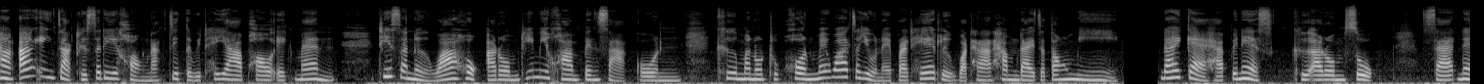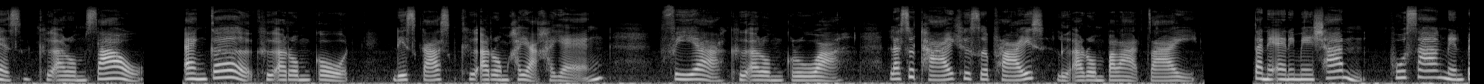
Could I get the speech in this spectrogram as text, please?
หากอ้างอิงจากทฤษฎีของนักจิตวิทยาพอล เอ็กแมน ที่เสนอว่า 6 อารมณ์ที่มีความเป็นสากล คือมนุษย์ทุกคนไม่ว่าจะอยู่ในประเทศหรือวัฒนธรรมใดจะต้องมี ได้แก่ happiness คืออารมณ์สุข sadness คืออารมณ์เศร้า anger คืออารมณ์โกรธ disgust คืออารมณ์ขยะแขยง fear คืออารมณ์กลัว และสุดท้ายคือ surprise หรืออารมณ์ประหลาดใจ แต่ในแอนิเมชันผู้สร้างเน้นไป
